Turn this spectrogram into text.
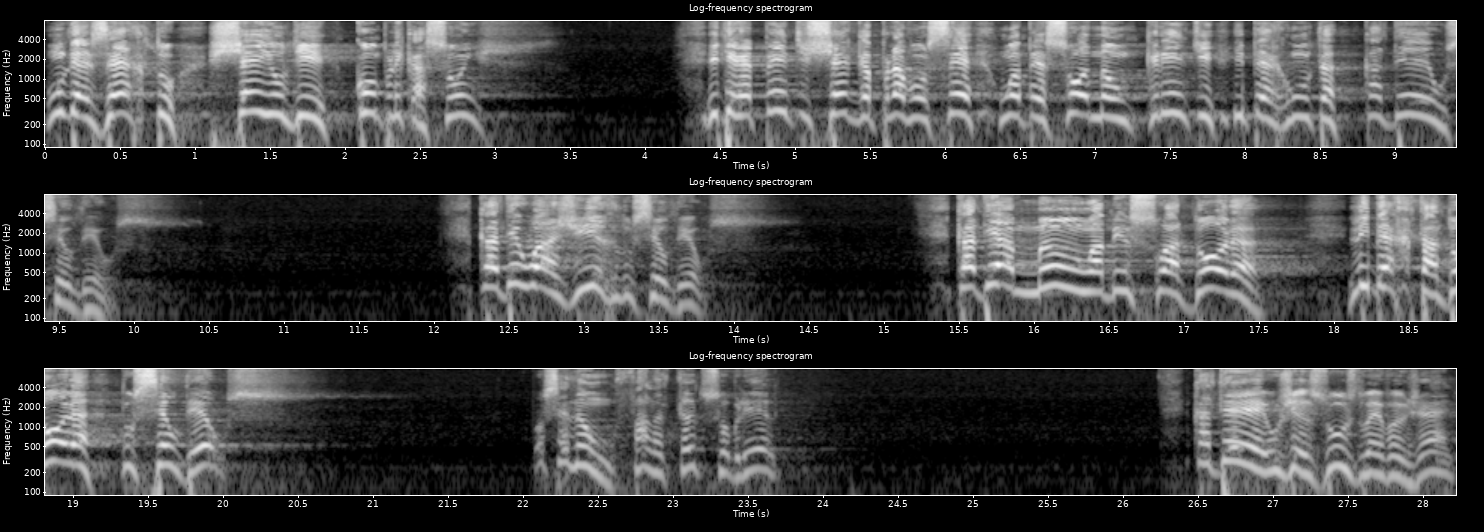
um deserto cheio de complicações, e de repente chega para você uma pessoa não crente e pergunta: cadê o seu Deus? Cadê o agir do seu Deus? Cadê a mão abençoadora, libertadora do seu Deus? Você não fala tanto sobre ele? Cadê o Jesus do Evangelho?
